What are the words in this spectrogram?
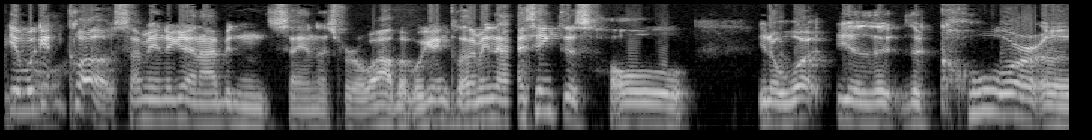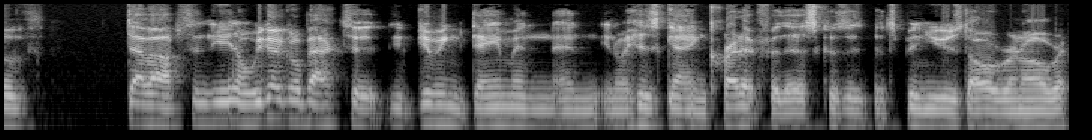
yeah, we're getting close. I mean, again, I've been saying this for a while, but we're getting close. I mean, I think this whole you know what you know the the core of DevOps, and you know we got to go back to giving Damon and you know his gang credit for this because it, has been used over and over.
